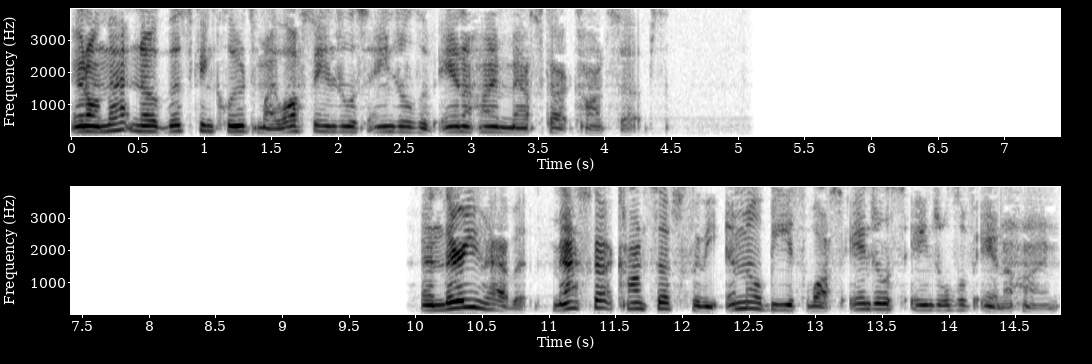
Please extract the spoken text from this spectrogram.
And on that note, this concludes my Los Angeles Angels of Anaheim mascot concepts. And there you have it mascot concepts for the MLB's Los Angeles Angels of Anaheim.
